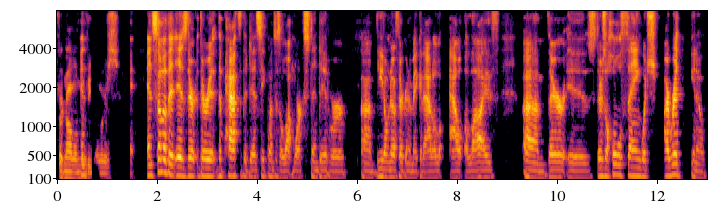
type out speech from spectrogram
for normal moviegoers. and some of it is there there the path to the dead sequence is a lot more extended where um, you don't know if they're going to make it out out alive um, there is there's a whole thing which i read you know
